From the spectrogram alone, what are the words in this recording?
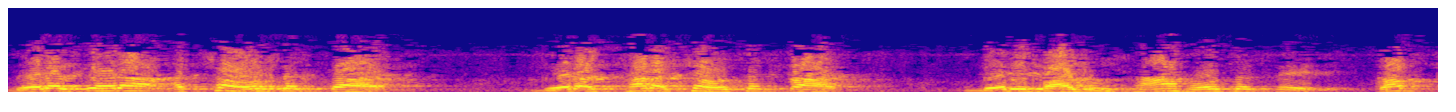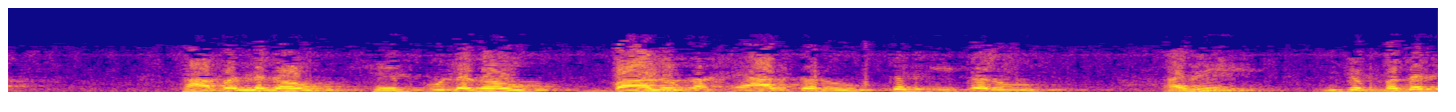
میرا چہرہ اچھا ہو سکتا ہے، میرا سر اچھا ہو سکتا ہے، میرے بازو صاف ہو سکتے، کب؟ صابن لگاؤں، شیمپو لگاؤں، بالوں کا خیال کروں کنگی کروں۔ ہاں جی یہ جو بدن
